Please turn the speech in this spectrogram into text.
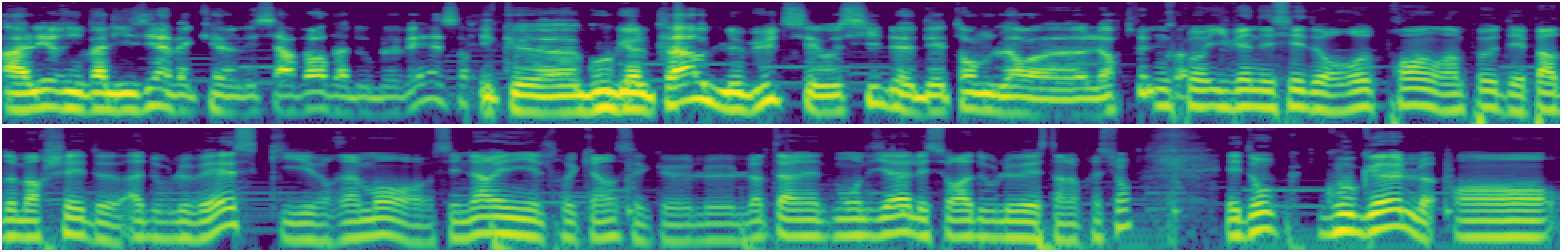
allait rivaliser avec euh, les serveurs d'AWS. Et que euh, Google Cloud, le but c'est aussi de d'étendre leur, euh, leur truc. Donc, quoi. ils viennent d'essayer de reprendre un peu des parts de marché de AWS, qui est vraiment, c'est une araignée le truc, hein, c'est que l'internet mondial est sur AWS, t'as l'impression. Et donc Google, en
